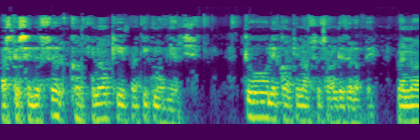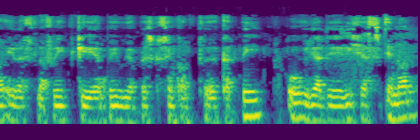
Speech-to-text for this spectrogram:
parce que c'est le seul continent qui est pratiquement vierge. Tous les continents se sont développés. Maintenant, il reste l'Afrique qui est un pays où il y a presque 54 pays, où il y a des richesses énormes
